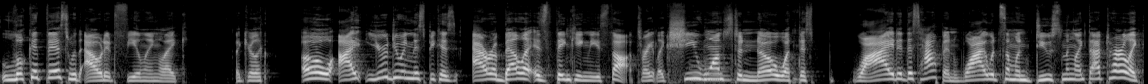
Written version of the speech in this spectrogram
look at this without it feeling like like you're like oh i you're doing this because arabella is thinking these thoughts right like she mm-hmm. wants to know what this why did this happen? Why would someone do something like that to her? Like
